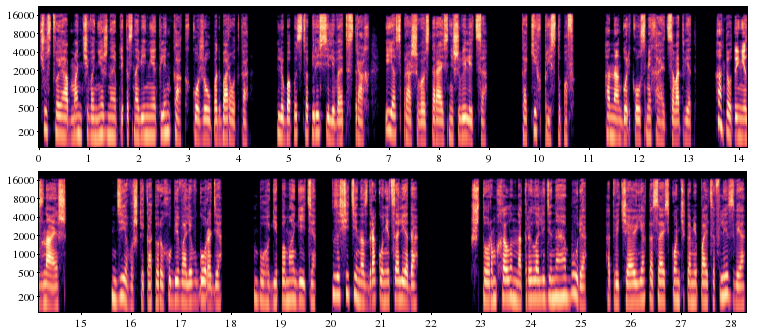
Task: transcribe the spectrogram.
чувствуя обманчиво нежное прикосновение клинка к коже у подбородка. Любопытство пересиливает страх, и я спрашиваю, стараясь не шевелиться. «Каких приступов?» Она горько усмехается в ответ. «А то ты не знаешь». «Девушки, которых убивали в городе. Боги, помогите, защити нас, драконица Леда». Шторм Хелен накрыла ледяная буря, Отвечаю я, касаясь кончиками пальцев лезвия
